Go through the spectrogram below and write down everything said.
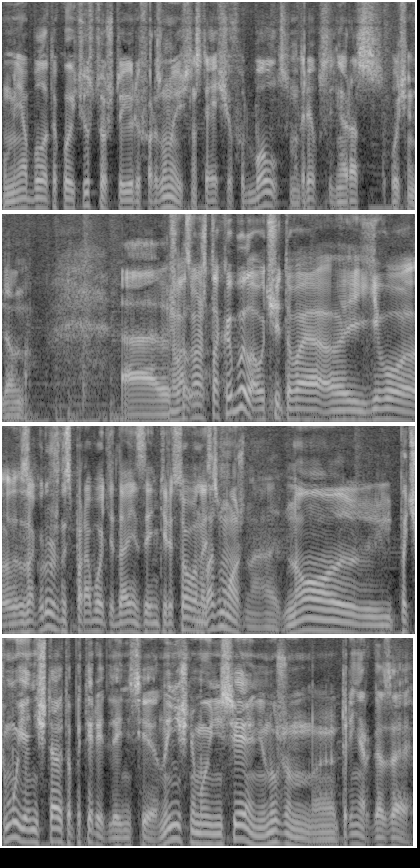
У меня было такое чувство, что Юрий Фарзунович настоящий футбол смотрел последний раз очень давно. А, ну, что... Возможно, так и было, учитывая э, его загруженность по работе, да, и заинтересованность. Возможно, но почему я не считаю это потерей для Енисея? Нынешнему Енисея не нужен э, тренер Газаев.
